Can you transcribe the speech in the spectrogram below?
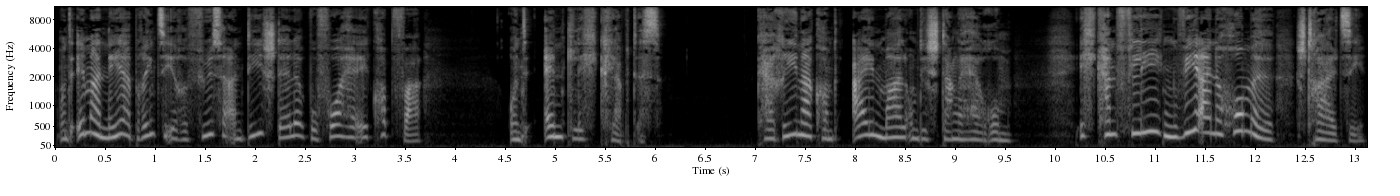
und immer näher bringt sie ihre Füße an die Stelle, wo vorher ihr Kopf war. Und endlich klappt es. Karina kommt einmal um die Stange herum. Ich kann fliegen wie eine Hummel, strahlt sie.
